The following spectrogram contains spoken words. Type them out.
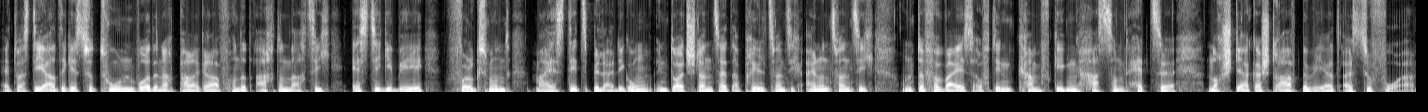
Etwas derartiges zu tun wurde nach 188 StGB Volksmund Majestätsbeleidigung in Deutschland seit April 2021 unter Verweis auf den Kampf gegen Hass und Hetze noch stärker strafbewehrt als zuvor.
